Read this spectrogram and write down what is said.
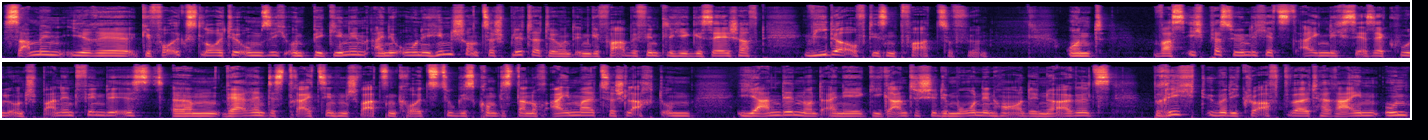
sammeln ihre Gefolgsleute um sich und beginnen eine ohnehin schon zersplitterte und in Gefahr befindliche Gesellschaft wieder auf diesen Pfad zu führen. Und was ich persönlich jetzt eigentlich sehr, sehr cool und spannend finde, ist, ähm, während des 13. Schwarzen Kreuzzuges kommt es dann noch einmal zur Schlacht um Yanden und eine gigantische Dämonenhorde Nörgels bricht über die Craftworld herein und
